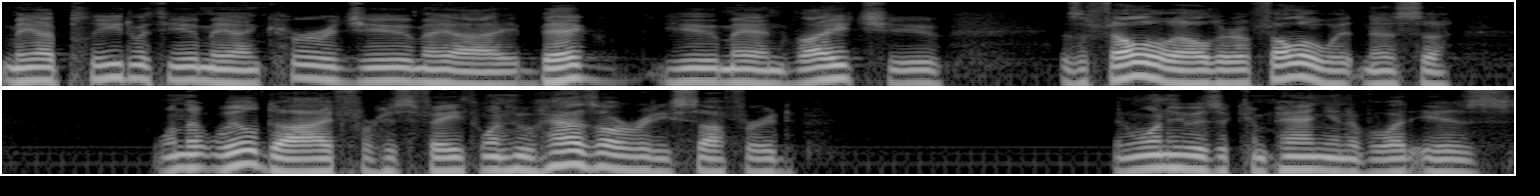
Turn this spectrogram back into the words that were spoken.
May I plead with you, may I encourage you, may I beg you, may I invite you as a fellow elder, a fellow witness, uh, one that will die for his faith, one who has already suffered, and one who is a companion of what is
